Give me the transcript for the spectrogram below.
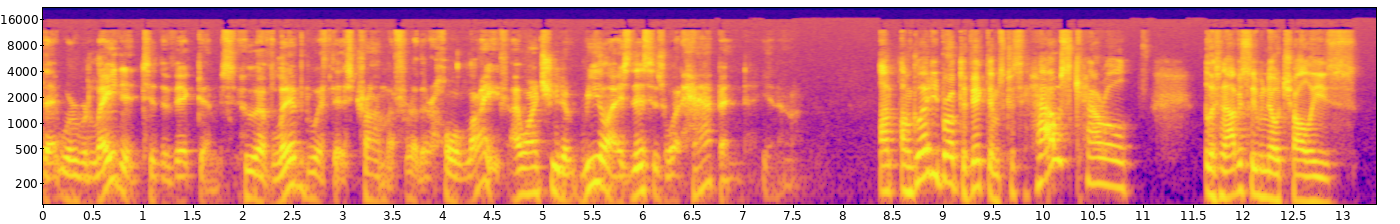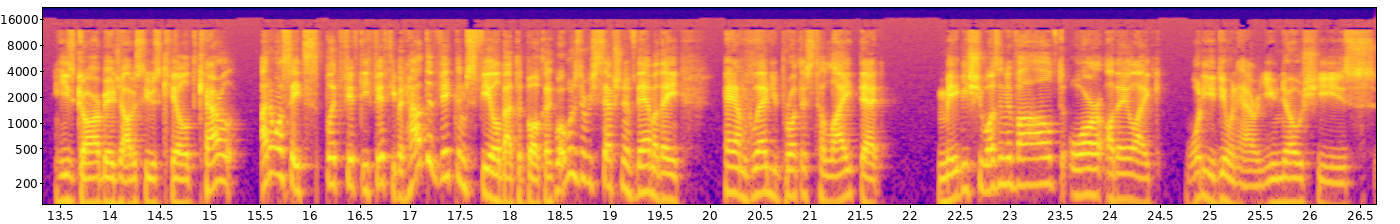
that were related to the victims who have lived with this trauma for their whole life. I want you to realize this is what happened, you know. I'm, I'm glad you brought up the victims because how's Caril? Listen, obviously we know Charlie's he's garbage. Obviously he was killed. Caril I don't want to say it's split 50 50, but how'd the victims feel about the book? Like, what was the reception of them? Are they, hey, I'm glad you brought this to light that maybe she wasn't involved? Or are they like, what are you doing, Harry? You know she's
